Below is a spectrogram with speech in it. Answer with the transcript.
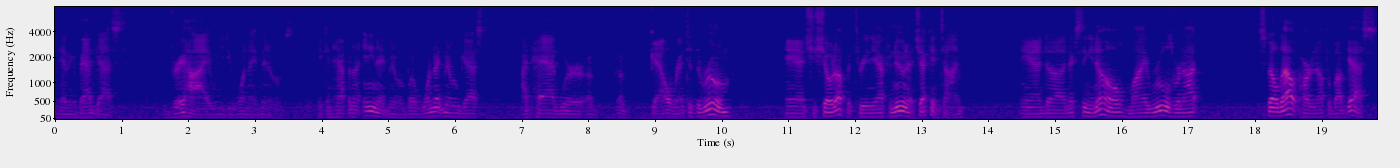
of having a bad guest very high when you do one night minimums. It can happen on any night minimum, but a one night minimum guest I've had where a, a gal rented the room and she showed up at three in the afternoon at check in time. And uh, next thing you know, my rules were not spelled out hard enough about guests.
